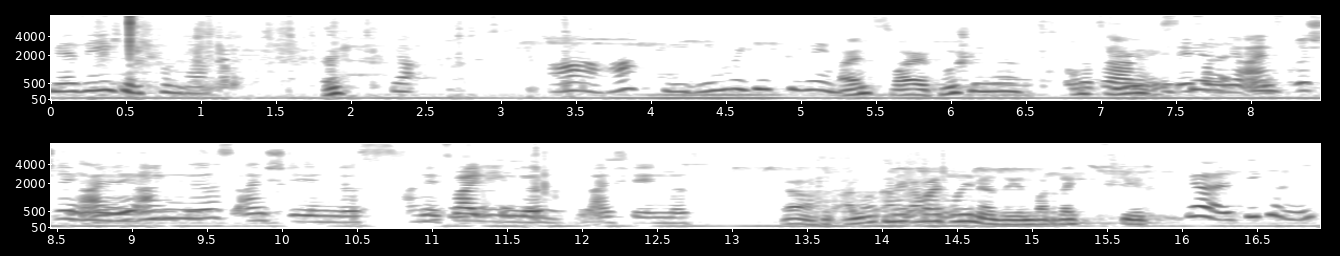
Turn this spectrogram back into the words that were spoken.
Mehr sehe ich nicht von da. Echt? Ja. Aha, nee, den habe ich nicht gesehen. Eins, zwei Frischlinge Ich würde sagen, ich sehe von hier ein Frischling, ein liegendes, ein stehendes. Ne, zwei liegende und ein stehendes. Ja, das andere kann ich aber jetzt auch nicht mehr sehen, was rechts steht. Ja, das sieht man nicht.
